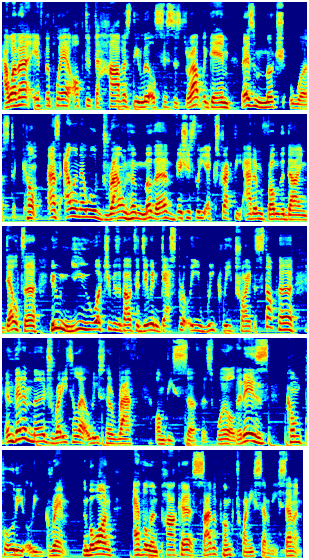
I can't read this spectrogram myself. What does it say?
However, if the player opted to harvest the little sisters throughout the game, there's much worse to come. As Eleanor will drown her mother, viciously extract the Adam from the dying Delta, who knew what she was about to do and desperately, weakly try to stop her, and then emerge ready to let loose her wrath on the surface world. It is completely grim. Number one, Evelyn Parker, Cyberpunk 2077.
